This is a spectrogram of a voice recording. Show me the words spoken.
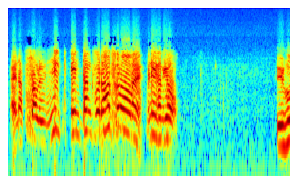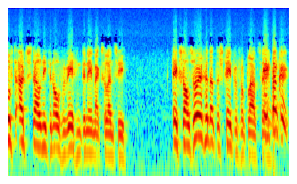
En dat zal u niet in dank worden afgenomen, meneer Amiot. U hoeft uitstel niet in overweging te nemen, excellentie. Ik zal zorgen dat de schepen verplaatst zijn. Ik dank u.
